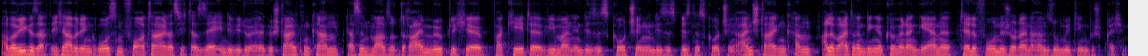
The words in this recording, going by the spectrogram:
Aber wie gesagt, ich habe den großen Vorteil, dass ich das sehr individuell gestalten kann. Das sind mal so drei mögliche Pakete, wie man in dieses Coaching, in dieses Business Coaching einsteigen kann. Alle weiteren Dinge können wir dann gerne telefonisch oder in einem Zoom-Meeting besprechen.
